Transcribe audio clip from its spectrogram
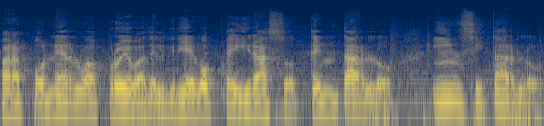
para ponerlo a prueba del griego peirazo, tentarlo, incitarlo.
